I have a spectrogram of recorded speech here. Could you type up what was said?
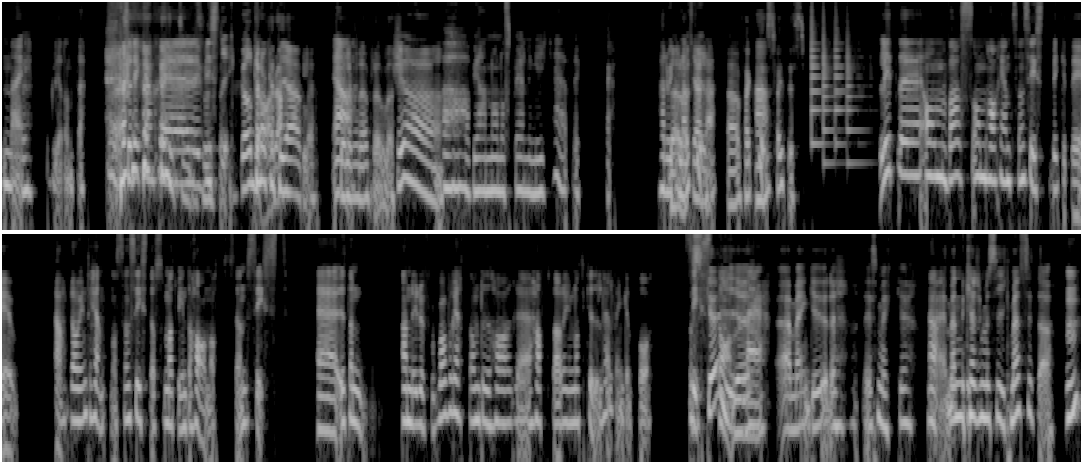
Nej, det blir det inte. Så det kanske vi stryker då. kan åka till Gävle, Ja. spela mina föräldrars. Ja, Ja, Ah, vi anordnar spelning i Gävle. Fett. Hade vi Det kunnat göra. faktiskt. faktiskt. Lite om vad som har hänt sen sist, vilket är, ja, det har ju inte hänt något sen sist eftersom att vi inte har något sen sist. Eh, utan Annie, du får bara berätta om du har eh, haft för dig något kul helt enkelt på Skoj! sistone. Ja, men gud, det är så mycket. Ja. Nej, men kanske musikmässigt då. Mm,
